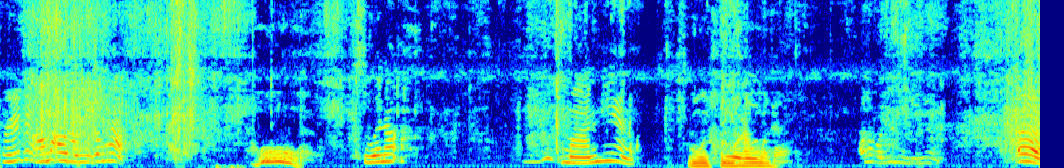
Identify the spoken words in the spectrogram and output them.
เออแล้วจะเอามาเอาตรงนี้กันค่ะโอ้สวยเนาะ หมานเนี่ยมือคนมาหมดเอาแล้วบ่อยู่นี่นี่เออ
